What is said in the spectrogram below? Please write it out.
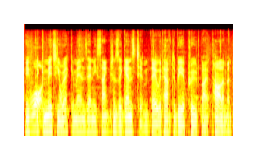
if the committee recommends any sanctions against him, they would have to be approved by Parliament.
